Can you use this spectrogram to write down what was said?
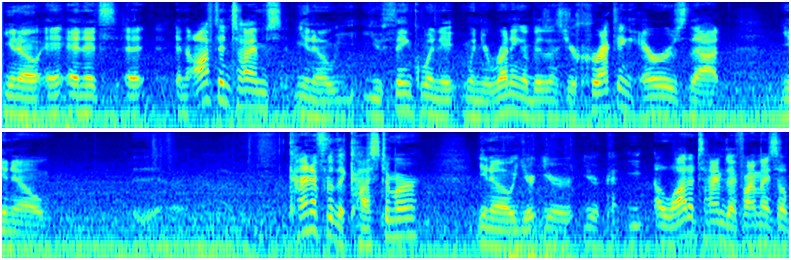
You know, and, and it's and oftentimes, you know, you think when it, when you're running a business, you're correcting errors that, you know, kind of for the customer you know, you're, you're, you're, a lot of times I find myself,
